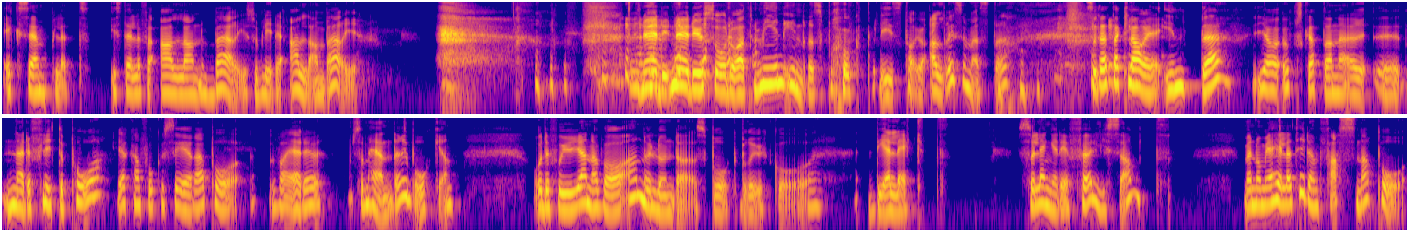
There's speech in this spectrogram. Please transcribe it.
Exemplet, istället för Allan Berg så blir det Allanberg. Nu är, det, nu är det ju så då att min inre språkpolis tar ju aldrig semester. Så detta klarar jag inte. Jag uppskattar när, eh, när det flyter på. Jag kan fokusera på vad är det som händer i boken. Och det får ju gärna vara annorlunda språkbruk och dialekt. Så länge det är följsamt. Men om jag hela tiden fastnar på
